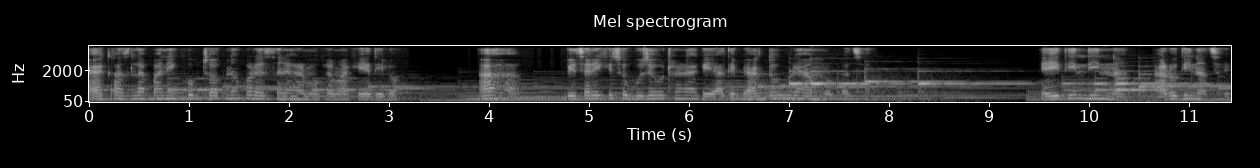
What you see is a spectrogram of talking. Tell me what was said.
এক আজলা পানি খুব যত্ন করে স্নেহার মুখে মাখিয়ে দিল। আহা, বেচারি কিছু বুঝে ওঠার আগে আদিব এক দৌড়ে আম্মুর কাছে। এই দিন দিন না, আরও দিন আছে।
